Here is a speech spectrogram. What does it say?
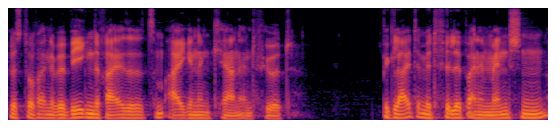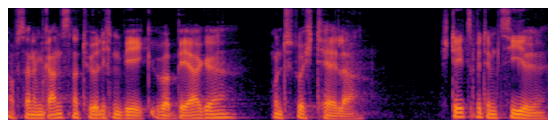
wirst du auf eine bewegende Reise zum eigenen Kern entführt. Begleite mit Philipp einen Menschen auf seinem ganz natürlichen Weg über Berge und durch Täler, stets mit dem Ziel,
